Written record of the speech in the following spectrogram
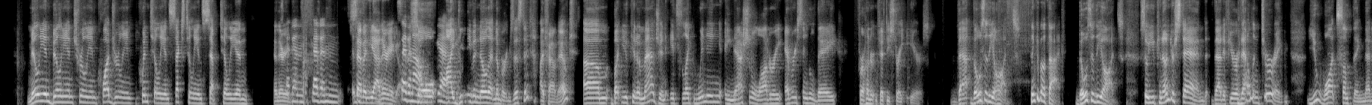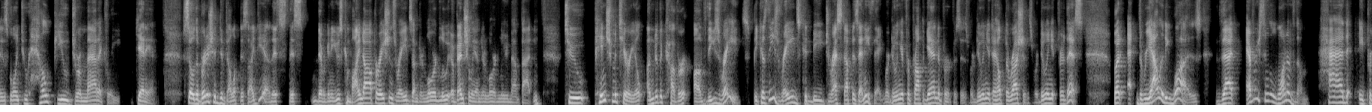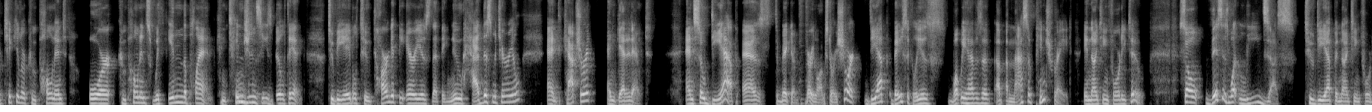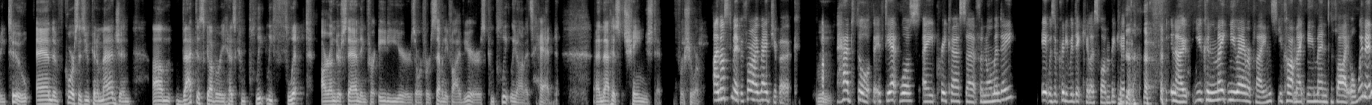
Million, billion, trillion, quadrillion, quintillion, sextillion, septillion, and there you go. seven, seven, Seven, yeah, there you go. Seven So yeah. I didn't even know that number existed. I found out. Um, but you can imagine it's like winning a national lottery every single day for 150 straight years. That those are the odds. Think about that. Those are the odds. So you can understand that if you're an Alan Turing, you want something that is going to help you dramatically get in. So the British had developed this idea. This this they were going to use combined operations raids under Lord Louis, eventually under Lord Louis Mountbatten, to pinch material under the cover of these raids because these raids could be dressed up as anything. We're doing it for propaganda purposes. We're doing it to help the Russians. We're doing it for this. But uh, the reality was that every single one of them had a particular component or components within the plan, contingencies built in to be able to target the areas that they knew had this material and capture it and get it out. And so Dieppe, as to make a very long story short, Dieppe basically is what we have is a, a, a massive pinch raid in 1942. So this is what leads us to Dieppe in 1942. And of course, as you can imagine, um, that discovery has completely flipped our understanding for 80 years or for 75 years completely on its head. And that has changed it for sure. I must admit, before I read your book, Mm. I had thought that if Dieppe was a precursor for Normandy, it was a pretty ridiculous one because you know you can make new aeroplanes, you can't make new men to fly or women.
